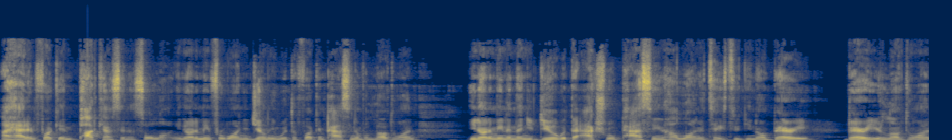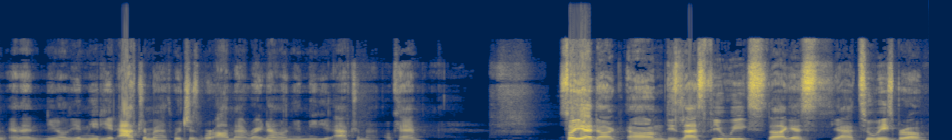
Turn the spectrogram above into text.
I hadn't fucking podcasted in so long. You know what I mean? For one, you're dealing with the fucking passing of a loved one. You know what I mean? And then you deal with the actual passing, how long it takes to, you know, bury bury your loved one, and then you know the immediate aftermath, which is where I'm at right now in the immediate aftermath. Okay. So yeah, dog. Um, these last few weeks, I guess, yeah, two weeks, bro.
